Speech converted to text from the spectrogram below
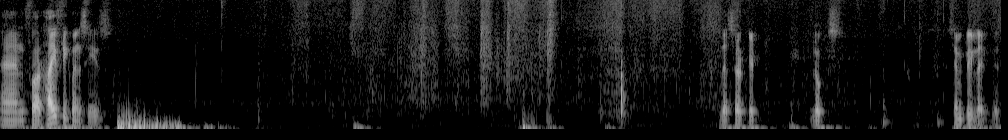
And for high frequencies, the circuit looks simply like this.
